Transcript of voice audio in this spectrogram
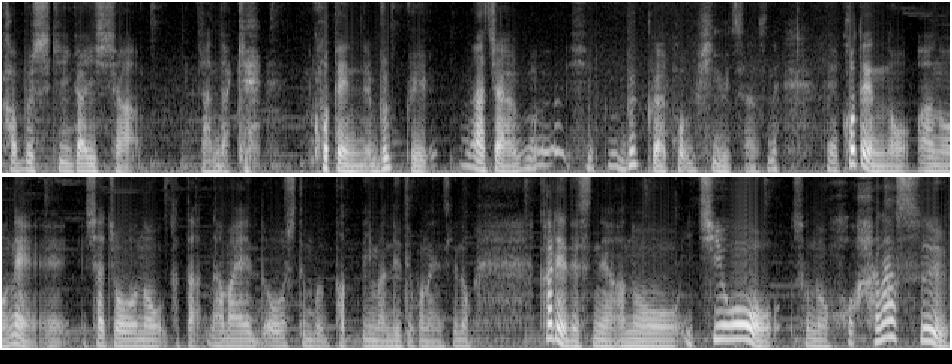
株式会社なんだっけ古典ブックあ違うブックは樋口さんですね古典のあのね社長の方名前どうしてもパッと今出てこないんですけど彼ですねあの一応その話す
